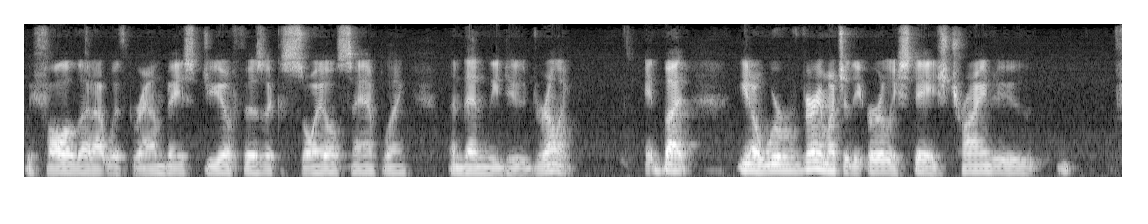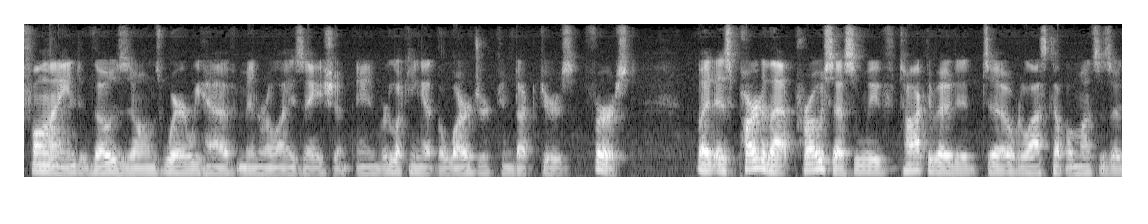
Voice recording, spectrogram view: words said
We follow that up with ground based geophysics, soil sampling, and then we do drilling. But you know, we're very much at the early stage trying to find those zones where we have mineralization. And we're looking at the larger conductors first. But as part of that process, and we've talked about it uh, over the last couple of months as the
